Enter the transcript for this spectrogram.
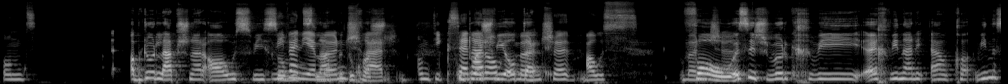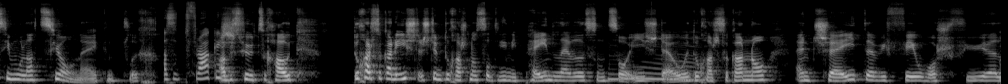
Und Aber du erlebst dann alles wie so wie wenn wie ich ein Mensch wäre. Und ich sehe auch wie auch Menschen als Voll, Menschen. es ist wirklich wie, echt wie, eine, wie eine Simulation eigentlich. Also die Frage Aber es ist, fühlt sich halt... Du kannst sogar einstellen, stimmt, du kannst noch so deine Pain-Levels und so Mm. einstellen. Du kannst sogar noch entscheiden, wie viel du fühlen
